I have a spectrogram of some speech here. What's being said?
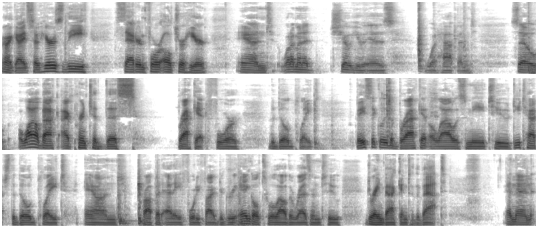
All right, guys, so here's the Saturn 4 Ultra here, and what I'm going to show you is what happened. So a while back, I printed this bracket for the build plate. Basically, the bracket allows me to detach the build plate and prop it at a 45 degree angle to allow the resin to drain back into the vat. And then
